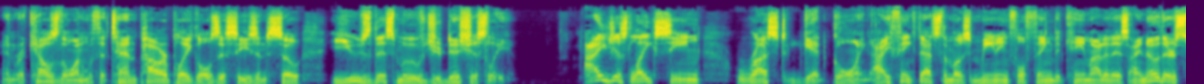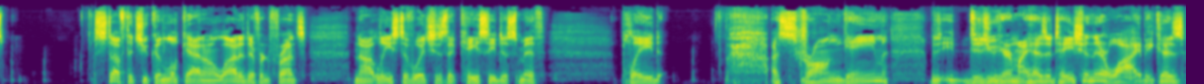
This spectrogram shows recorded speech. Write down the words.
And Rakell's the one with the 10 power play goals this season, so use this move judiciously. I just like seeing Rust get going. I think that's the most meaningful thing that came out of this. I know there's stuff that you can look at on a lot of different fronts, not least of which is that Casey DeSmith played a strong game. Did you hear my hesitation there? Why? Because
